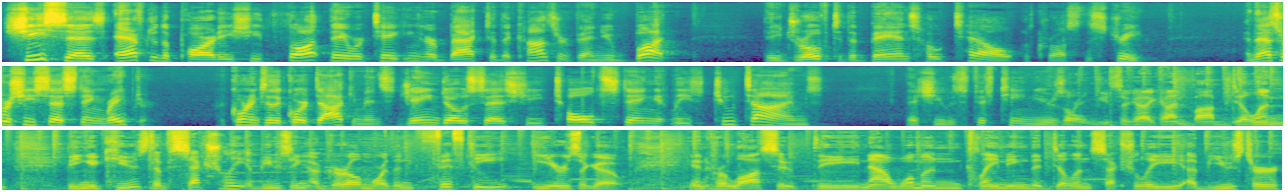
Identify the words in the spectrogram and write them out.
She says after the party, she thought they were taking her back to the concert venue, but they drove to the band's hotel across the street. And that's where she says Sting raped her. According to the court documents, Jane Doe says she told Sting at least two times that she was 15 years old. Music icon Bob Dylan being accused of sexually abusing a girl more than 50 years ago. In her lawsuit, the now woman claiming that Dylan sexually abused her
